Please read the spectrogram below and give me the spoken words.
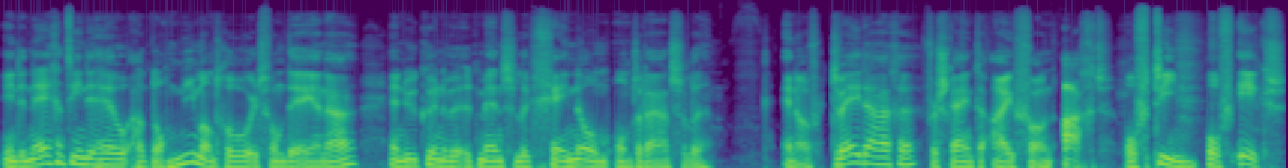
In de 19e eeuw had nog niemand gehoord van DNA en nu kunnen we het menselijk genoom ontraadselen. En over twee dagen verschijnt de iPhone 8 of 10 of X.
